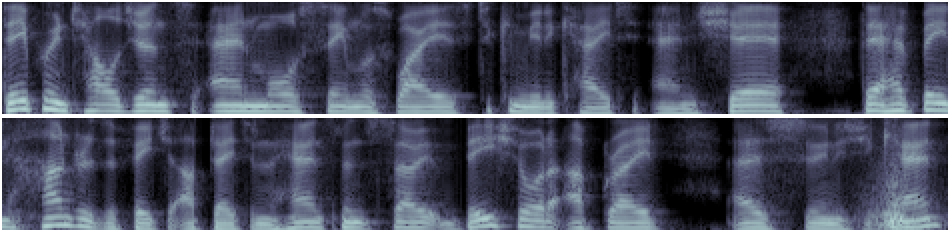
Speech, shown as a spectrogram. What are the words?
deeper intelligence, and more seamless ways to communicate and share. There have been hundreds of feature updates and enhancements, so be sure to upgrade as soon as you can.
